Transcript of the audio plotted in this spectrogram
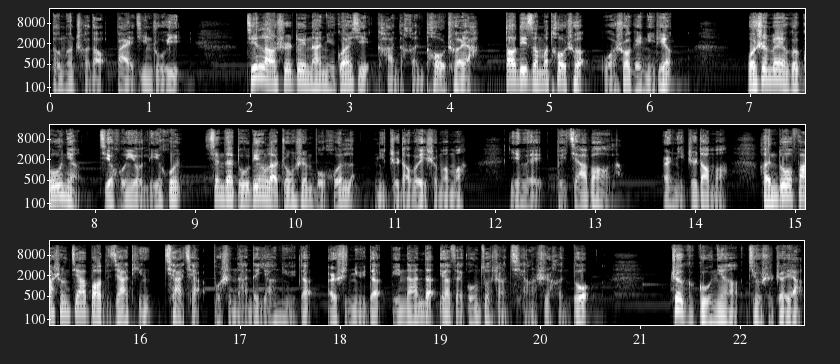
都能扯到拜金主义。金老师对男女关系看得很透彻呀，到底怎么透彻？我说给你听。我身边有个姑娘，结婚又离婚，现在笃定了终身不婚了。你知道为什么吗？因为被家暴了，而你知道吗？很多发生家暴的家庭，恰恰不是男的养女的，而是女的比男的要在工作上强势很多。这个姑娘就是这样，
